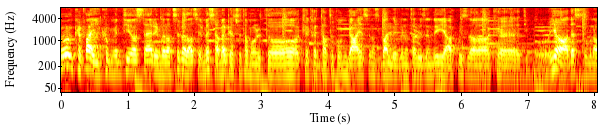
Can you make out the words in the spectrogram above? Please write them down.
Comunque poi il commentino serio, veloce veloce, invece a me è piaciuta molto che ha cantato con Gaia, se non sbaglio è venuta l'uso di Yakuza, che tipo... Io adesso una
